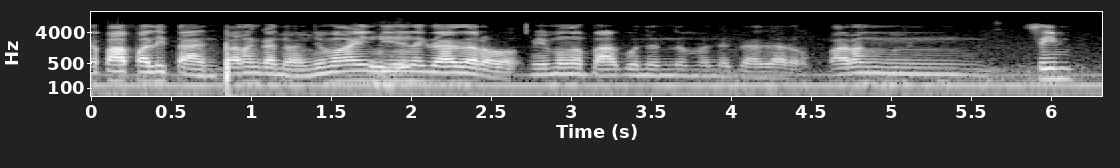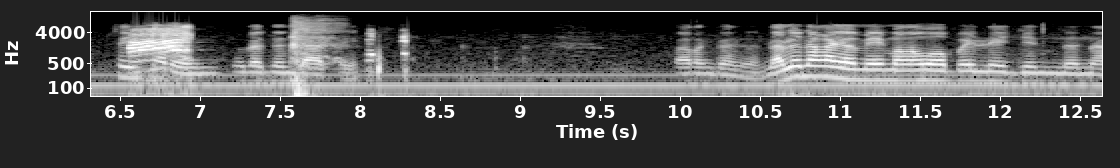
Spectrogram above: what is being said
napapalitan, parang ganon. Yung mga hindi na naglalaro, may mga bago na naman naglalaro. Parang same same pa rin tulad ng dati. Parang ganon. Lalo na ngayon, may mga Mobile Legend na, na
